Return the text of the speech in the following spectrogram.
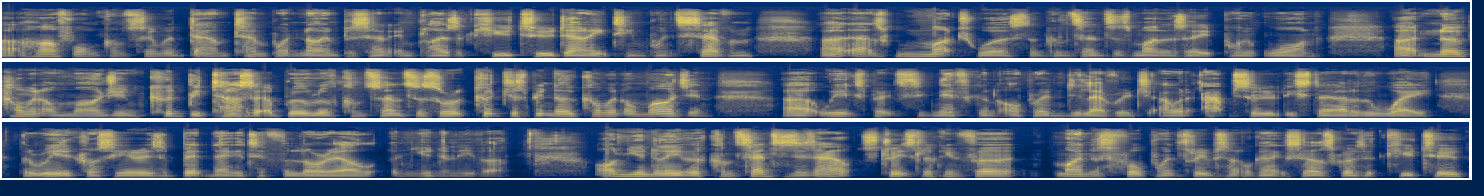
Uh, half one consumer down 10.9% implies a Q2 down 18.7. Uh, that's much worse than consensus minus 8.1. Uh, no comment on margin could be tacit approval of consensus, or it could just be no comment on margin. Uh, we expect significant operating deleverage. I would absolutely stay out of the way. The read across here is a bit negative for L'Oreal and Unilever. On Unilever, consensus is out. Street's looking for minus 4.3% organic sales growth at Q2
